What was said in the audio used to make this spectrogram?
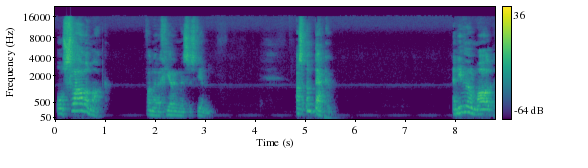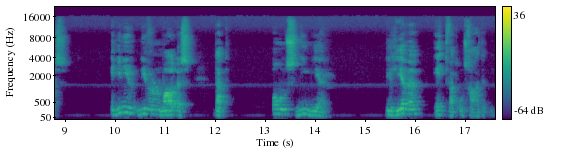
ons slawe maak van 'n regering en 'n stelsel nie. As inperking 'n nuwe normaal is en hierdie nuwe normaal is dat ons nie meer die lewe het wat ons gehad het nie.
